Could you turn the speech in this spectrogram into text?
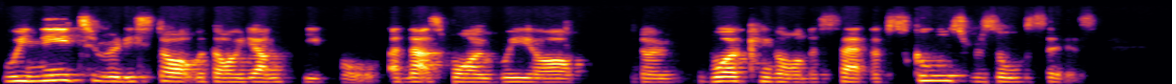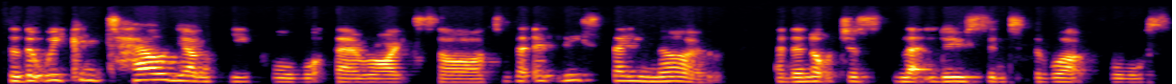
We need to really start with our young people, and that's why we are, you know, working on a set of schools resources so that we can tell young people what their rights are, so that at least they know and they're not just let loose into the workforce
